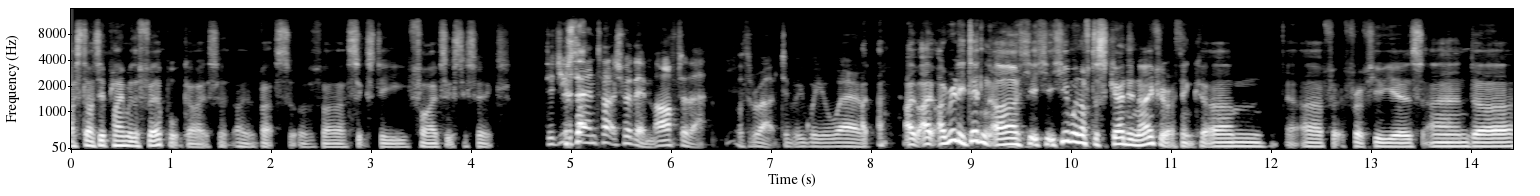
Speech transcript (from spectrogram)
I started playing with the Fairport guys at uh, about sort of uh, 65, 66. Did you stay in touch with him after that or throughout? Did we, were you aware of I, I, I really didn't. Uh, he, he he went off to Scandinavia, I think, um, uh, for, for a few years, and uh,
